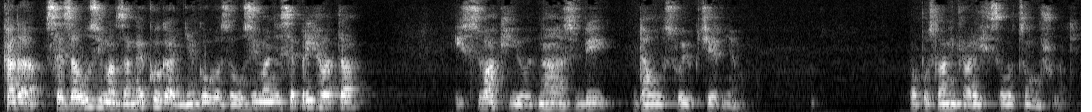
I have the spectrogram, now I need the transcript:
Kada se zauzima za nekoga, njegovo zauzimanje se prihvata i svaki od nas bi dao svoju kćernju. Pa poslanik alihi salavcam ušuti.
